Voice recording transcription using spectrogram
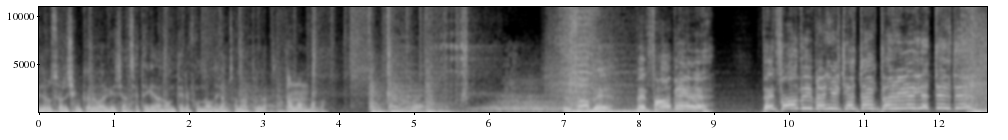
Bir de o sarışın karı var geçen sete gelen. Onun telefonunu alacağım sana hatırlat. Tamam baba. Vefa abi. Vefa abi. Vefa abi beni ketenpereye getirdin.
